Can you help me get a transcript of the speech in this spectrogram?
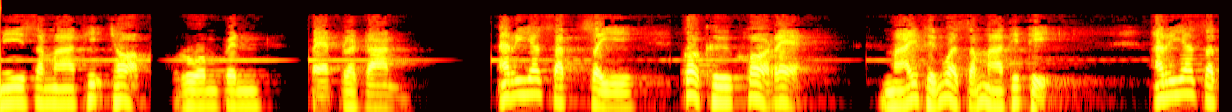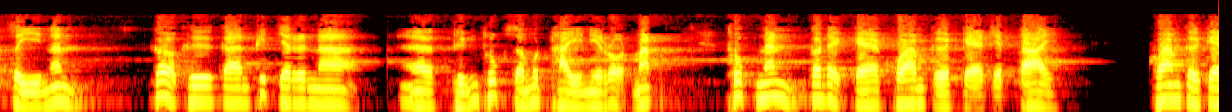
มีสมาธิชอบ รวมเป็นแปดประการ อริยสัจสี่ก็คือข้อแรก หมายถึงว่าสัมมาทิฏฐิ อริยสัจสี่นั่นก็คือการพิจารณาถึงทุกสมุทัยนิโรธมรรคทุกนั้นก็ได้แก่ความเกิดแก่เจ็บตาย ความเกิดแก่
